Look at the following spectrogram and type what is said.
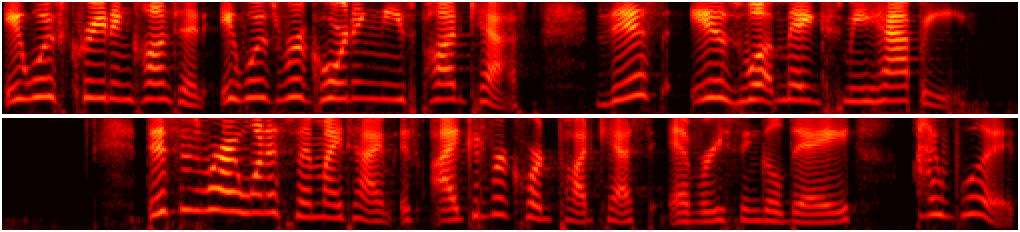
it was creating content, it was recording these podcasts. This is what makes me happy. This is where I want to spend my time. If I could record podcasts every single day, I would.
